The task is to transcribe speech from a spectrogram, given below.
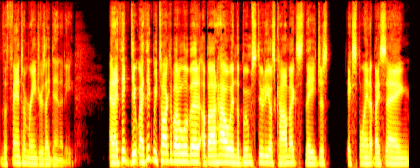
the Phantom Ranger's identity. And I think I think we talked about a little bit about how in the Boom Studios comics they just explain it by saying,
